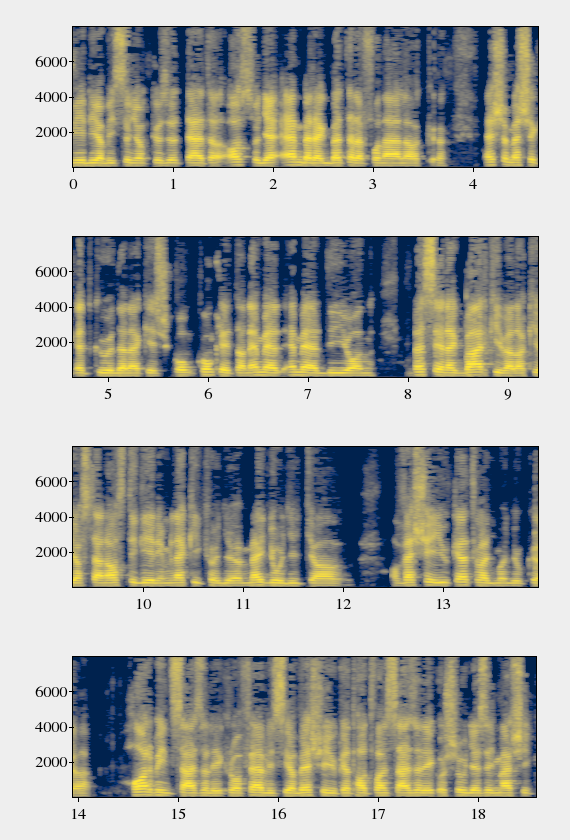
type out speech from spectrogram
média viszonyok között. Tehát az, hogy emberek betelefonálnak, SMS-eket küldenek, és kon- konkrétan MLD-on beszélnek bárkivel, aki aztán azt ígéri nekik, hogy meggyógyítja a vesélyüket, vagy mondjuk 30%-ról felviszi a vesélyüket 60%-osra, ugye ez egy másik,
